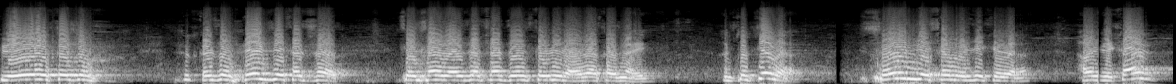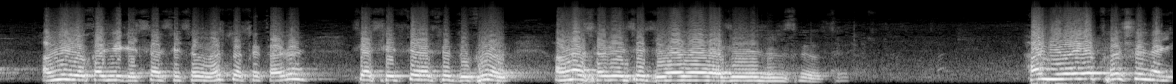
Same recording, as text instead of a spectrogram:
वेळेवर कर्ज कर्ज फेड जे करतात त्यांचा व्याजाचा दर कमी राहिला का नाही? आणि तो केला. सर्व देशामध्ये केला. हा निकाल आम्ही लोकांनी घेतला. त्याचं महत्वाचं कारण त्या शेतकऱ्याचं दुखणं आम्हाला सगळ्यांच्या जीवाला वाजलेले दुसरे होतं. हा निवड एक प्रश्न नाही.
